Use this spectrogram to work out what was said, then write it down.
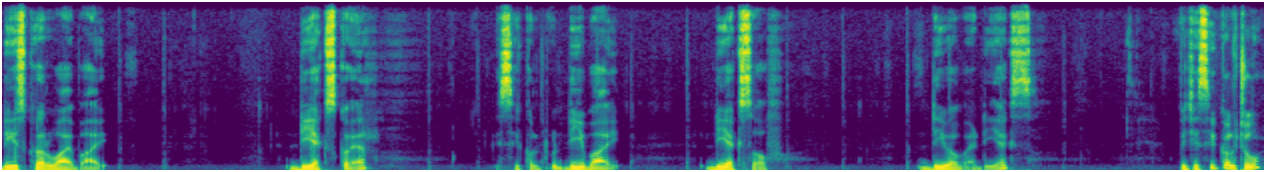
d square y by dx square is equal to d by dx of dy by dx which is equal to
